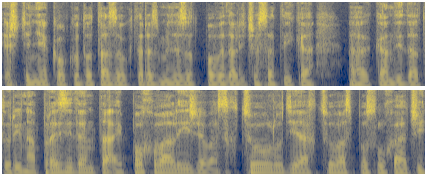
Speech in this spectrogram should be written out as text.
ešte niekoľko dotazov, ktoré sme nezodpovedali, čo sa týka kandidatúry na prezidenta, aj pochváli, že vás chcú ľudia, chcú vás poslucháči.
